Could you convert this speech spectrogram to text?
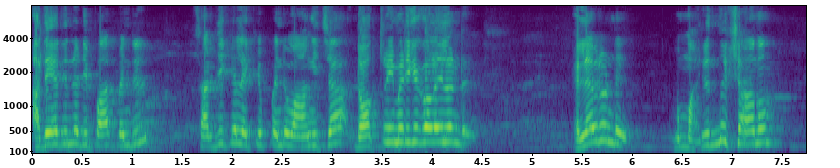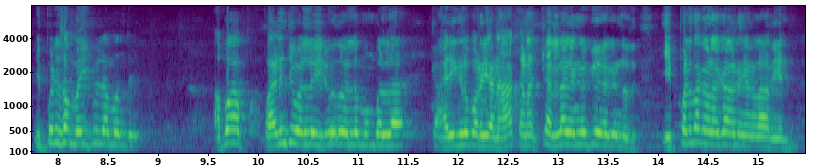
അദ്ദേഹത്തിന്റെ ഡിപ്പാർട്ട്മെന്റിൽ സർജിക്കൽ എക്യുപ്മെന്റ് വാങ്ങിച്ച ഡോക്ടർ ഈ മെഡിക്കൽ കോളേജിലുണ്ട്. എല്ലാവരും ഉണ്ട് അപ്പം മരുന്ന് ക്ഷാമം ഇപ്പോഴും സംഭവിക്കില്ല മന്ത്രി. അപ്പോൾ പതിനഞ്ച് കൊല്ലം ഇരുപത് കൊല്ലം മുമ്പുള്ള കാര്യങ്ങൾ പറയുകയാണ് ആ കണക്കല്ല ഞങ്ങൾക്ക് കേൾക്കേണ്ടത്. ഇപ്പോഴത്തെ കണക്കാണ് ഞങ്ങൾ അറിയേണ്ടത്.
